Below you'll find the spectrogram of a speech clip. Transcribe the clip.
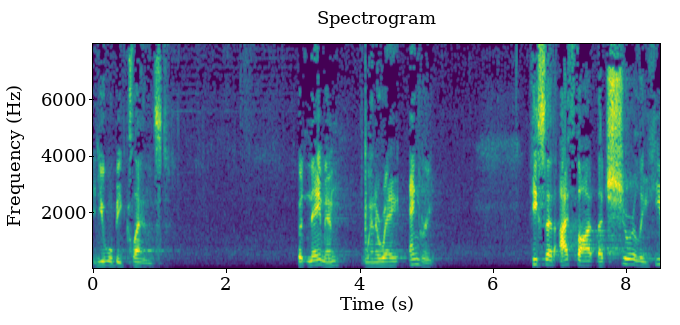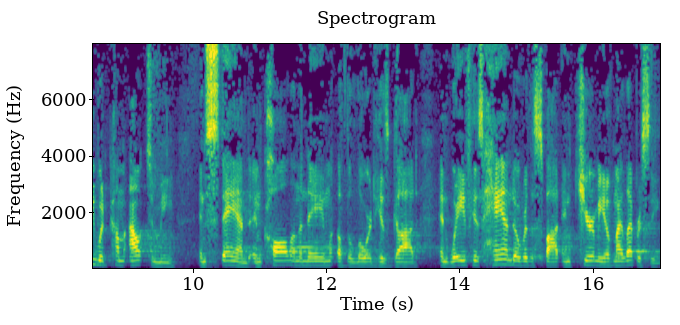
and you will be cleansed. But Naaman went away angry. He said, I thought that surely he would come out to me and stand and call on the name of the Lord his God and wave his hand over the spot and cure me of my leprosy.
